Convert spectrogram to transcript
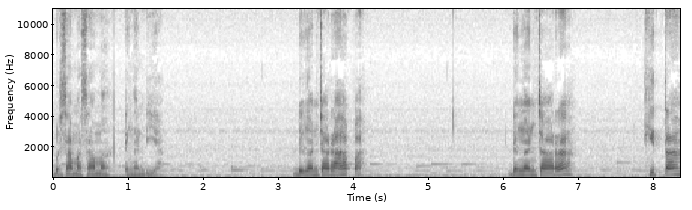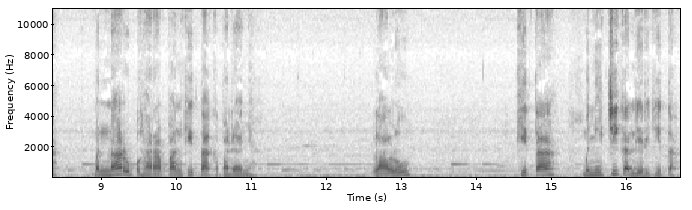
bersama-sama dengan Dia. Dengan cara apa? Dengan cara kita menaruh pengharapan kita kepadanya. Lalu kita menyucikan diri kita.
